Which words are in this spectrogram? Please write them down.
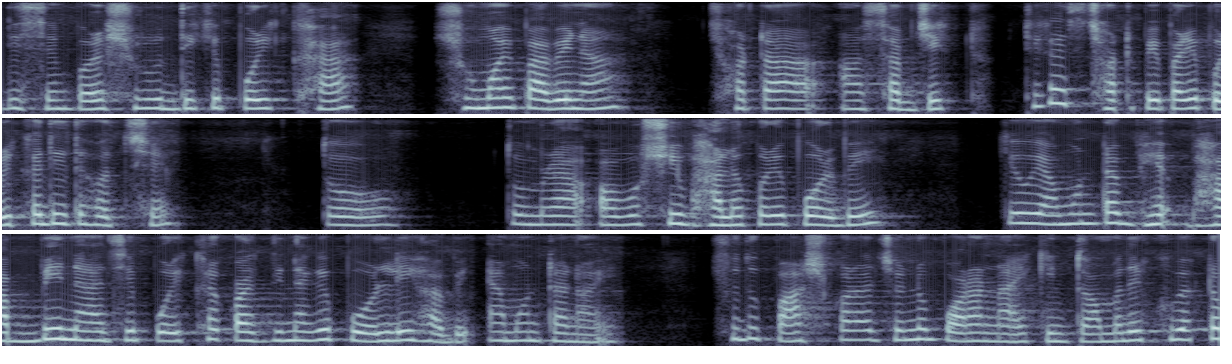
ডিসেম্বরের শুরুর দিকে পরীক্ষা, সময় পাবে না, ছটা সাবজেক্ট ঠিক আছে? ছটা পেপারে পরীক্ষা দিতে হচ্ছে। তো তোমরা অবশ্যই ভালো করে পড়বে। কেউ এমনটা ভাববে না যে পরীক্ষার কয়েকদিন আগে পড়লেই হবে, এমনটা নয়। শুধু পাশ করার জন্য পড়া নয় কিন্তু আমাদের খুব একটা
